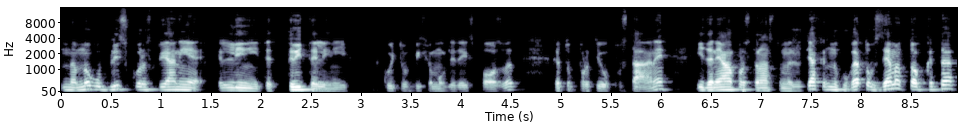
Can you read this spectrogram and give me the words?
на много близко разстояние линиите, трите линии, които биха могли да използват като противопоставяне и да няма пространство между тях, но когато вземат топката,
